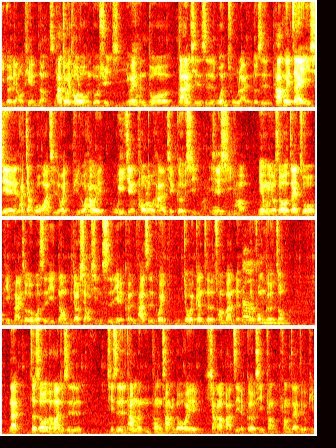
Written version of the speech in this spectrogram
一个聊天这样子，他就会透露很多讯息，因为很多答案其实是问出来的，就是他会在一些他讲过话，其实会，比如说他会无意间透露他的一些个性嘛，一些喜好，因为我们有时候在做品牌的时候，如果是一那种比较小型事业，可能他是会就会跟着创办人的风格走嘛，那这时候的话，就是其实他们通常都会想要把自己的个性放放在这个品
